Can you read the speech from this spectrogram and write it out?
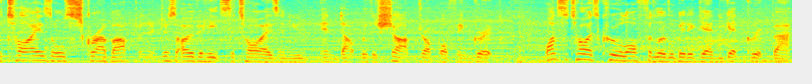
the tyres all scrub up and it just overheats the tyres and you end up with a sharp drop off in grip. Once the tyres cool off a little bit again, you get grip back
